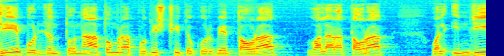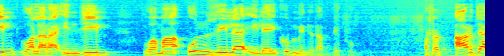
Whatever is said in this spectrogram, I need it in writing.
যে পর্যন্ত না তোমরা প্রতিষ্ঠিত করবে তওরাত, ওয়ালারা তওরাত, ওয়াল ইঞ্জিল ওয়ালারা ইঞ্জিল ওয়ামা উনজিলা ইলাইকুম মিন অর্থাৎ আর যা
